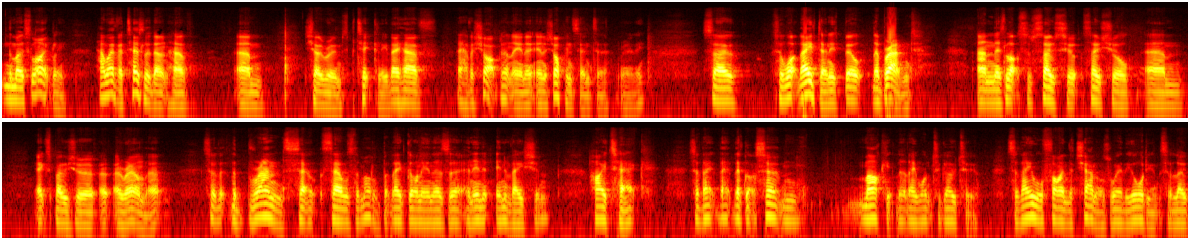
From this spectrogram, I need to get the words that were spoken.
the most likely. However, Tesla don't have um, showrooms particularly. They have they have a shop, don't they, in a, in a shopping centre, really. So, so what they've done is built the brand, and there's lots of social social um, exposure around that, so that the brand sell, sells the model. But they've gone in as a, an in, innovation, high tech, so they, they, they've got a certain market that they want to go to. So they will find the channels where the audience are lo-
